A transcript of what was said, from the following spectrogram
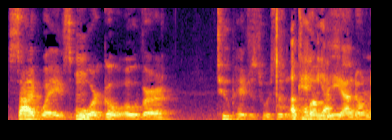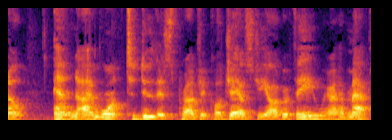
sideways Mm. or go over two pages was a little Okay, bumpy i don't know and I want to do this project called Jazz Geography, where I have maps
